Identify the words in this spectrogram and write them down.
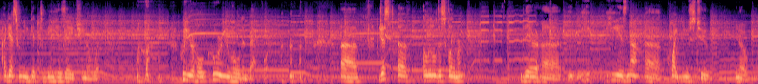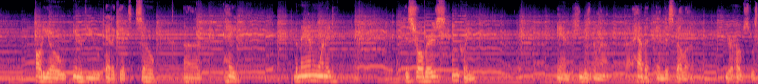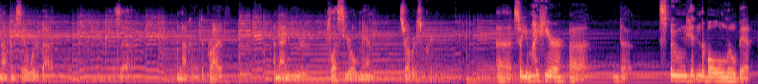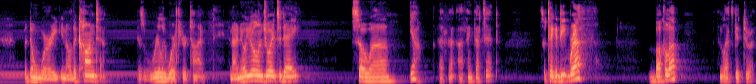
I guess when you get to be his age, you know what who you're hold, who are you holding back for? Uh, just a, a little disclaimer. There, uh, he, he is not uh, quite used to, you know, audio interview etiquette. So, uh, hey, the man wanted his strawberries and cream, and he was gonna uh, have it. And this fella, your host, was not gonna say a word about it because uh, I'm not gonna deprive a 90 year plus year old man strawberries and cream. Uh, so you might hear uh, the spoon hitting the bowl a little bit, but don't worry. You know, the content is really worth your time. And I know you'll enjoy it today. So, uh, yeah, that, that, I think that's it. So take a deep breath, buckle up, and let's get to it.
